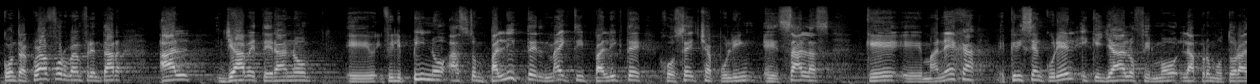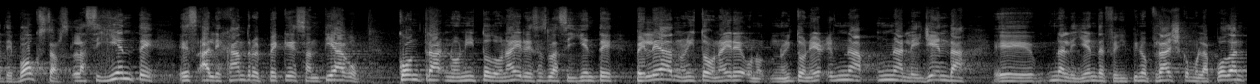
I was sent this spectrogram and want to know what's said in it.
contra Crawford. Va a enfrentar al ya veterano eh, filipino Aston Palicte, el Mighty Palicte, José Chapulín eh, Salas que eh, maneja eh, Cristian Curiel y que ya lo firmó la promotora de Boxstars. La siguiente es Alejandro El Peque Santiago contra Nonito Donaire. Esa es la siguiente pelea. Nonito Donaire o No- Nonito Donaire es una, una leyenda, eh, una leyenda, el filipino Flash, como la apodan,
